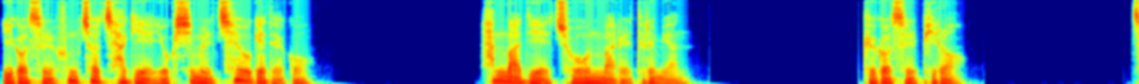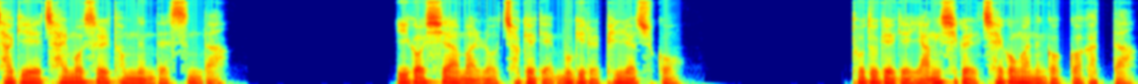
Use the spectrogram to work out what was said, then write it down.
이것을 훔쳐 자기의 욕심을 채우게 되고 한마디의 좋은 말을 들으면 그것을 빌어 자기의 잘못을 덮는 데 쓴다. 이것이야말로 적에게 무기를 빌려주고 도둑에게 양식을 제공하는 것과 같다.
